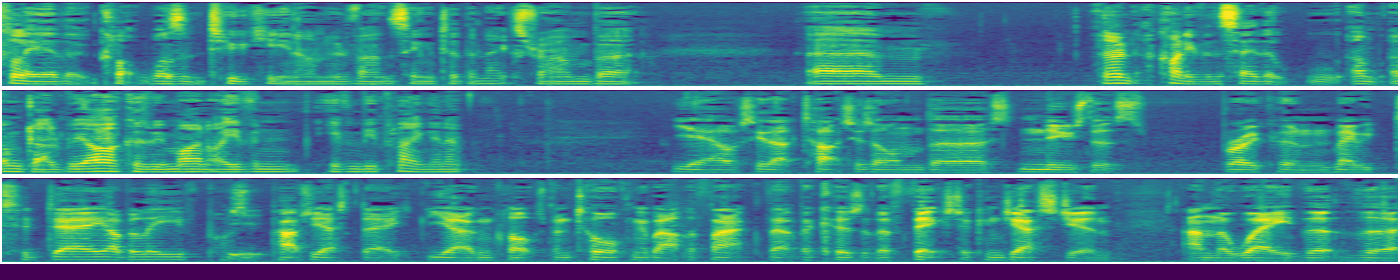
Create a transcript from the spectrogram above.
clear that Klopp wasn't too keen on advancing to the next round, but um, I, don't, I can't even say that. I'm, I'm glad we are because we might not even even be playing in it. Yeah, obviously that touches on the news that's broken maybe today, I believe, perhaps yesterday. Jurgen Klopp's been talking about the fact that because of the fixture congestion and the way that the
